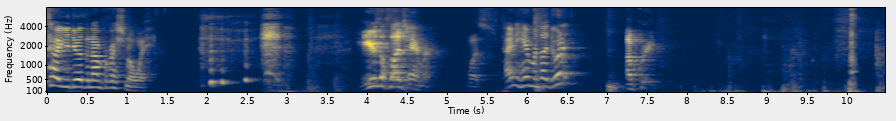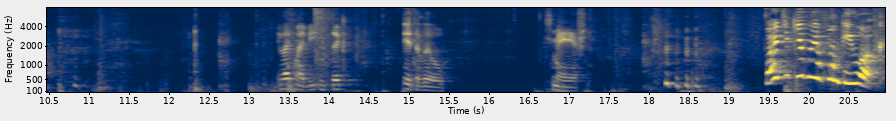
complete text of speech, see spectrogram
That's how you do it the non-professional way. Here's a sledgehammer. Was tiny hammers not doing it? Upgrade. You like my beaten stick? It's a little smashed. Why'd you give me a funky look?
